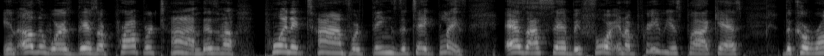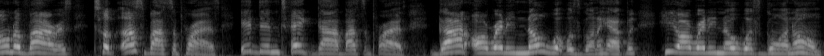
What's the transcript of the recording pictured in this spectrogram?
In other words, there's a proper time, there's an appointed time for things to take place. As I said before in a previous podcast, the coronavirus took us by surprise. It didn't take God by surprise. God already know what was going to happen. He already know what's going on.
